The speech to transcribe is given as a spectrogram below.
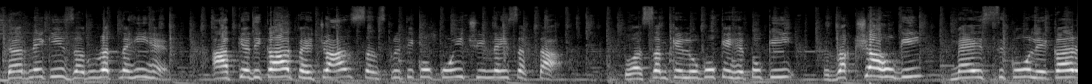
डरने की ज़रूरत नहीं है। आपके अधिकार, पहचान, संस्कृति को कोई छीन नहीं सकता। तो असम के लोगों के हितों की रक्षा होगी। मैं इसको लेकर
